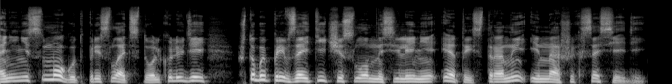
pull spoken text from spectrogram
Они не смогут прислать столько людей, чтобы превзойти числом населения этой страны и наших соседей.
